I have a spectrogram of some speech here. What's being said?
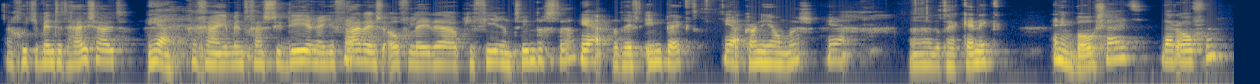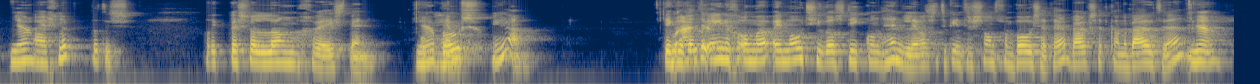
nou goed, je bent het huis uit ja, gegaan, je bent gaan studeren. Je vader is overleden op je 24ste. ja, Dat heeft impact. Ja. Dat kan niet anders. ja. Eh, dat herken ik. En in boosheid daarover, Ja, eigenlijk. Dat is wat ik best wel lang geweest ben. ja boos. Ja. Ik denk Hoe dat dat de enige emo- emotie was die ik kon handelen. Dat is natuurlijk interessant van boosheid. Hè? Boosheid kan naar buiten. Hè? Ja,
